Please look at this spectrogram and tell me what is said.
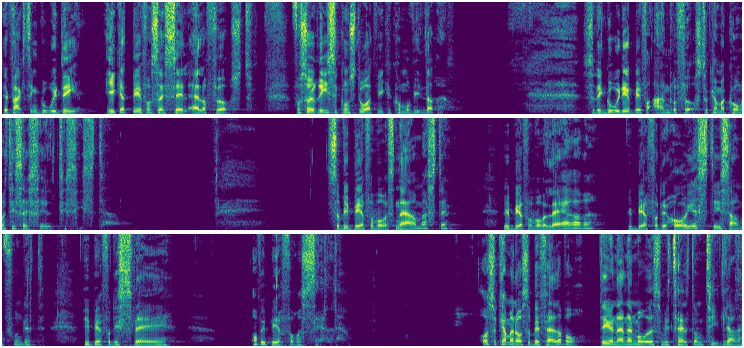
Det er faktisk en god idé, ikke at bede for sig selv allerførst. For så er risikoen stor, at vi ikke kommer videre. Så det er en god idé at bede for andre først, så kan man komme til sig selv til sidst. Så vi beder for vores nærmeste, vi beder for vores lærere, vi beder for det højeste i samfundet, vi beder for det svage, og vi beder for os selv. Og så kan man også bede fadervor. Det er jo en anden måde, som vi talte om tidligere.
